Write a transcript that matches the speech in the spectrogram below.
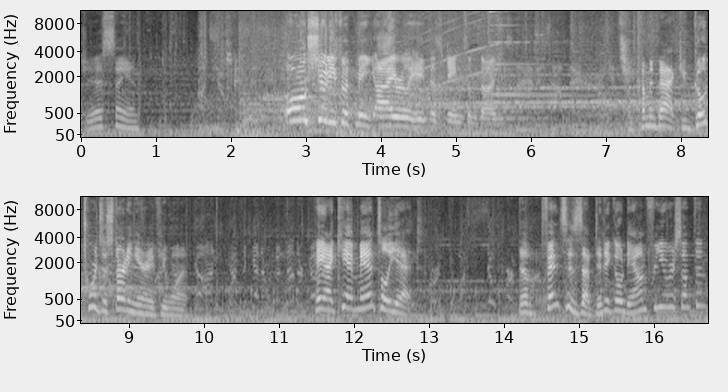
Just saying. Oh shoot, he's with me. I really hate this game sometimes. I'm coming back. You go towards the starting area if you want. Hey, I can't mantle yet. The fence is up. Did it go down for you or something?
